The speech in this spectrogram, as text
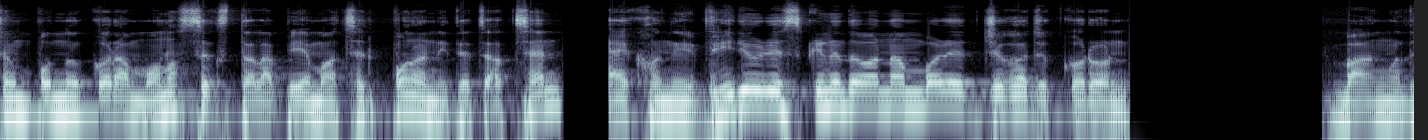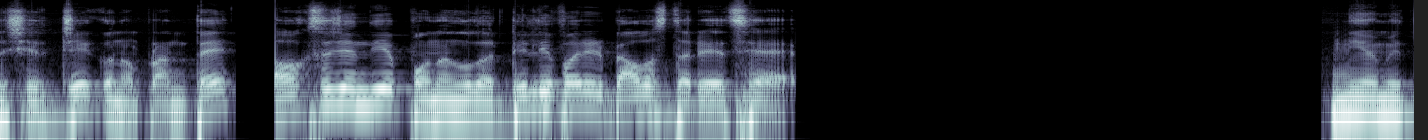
সম্পন্ন করা মনোসেক্স তেলাপিয়া মাছের পোনা নিতে চাচ্ছেন, এখনই ভিডিওর স্ক্রিনে দেওয়া নম্বরে যোগাযোগ করুন। বাংলাদেশের যে কোনো প্রান্তে অক্সিজেন দিয়ে পোনাগুলোর ডেলিভারির ব্যবস্থা রয়েছে। নিয়মিত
